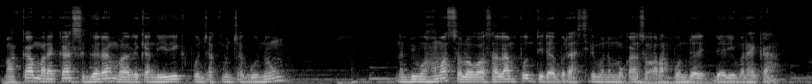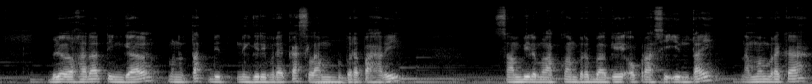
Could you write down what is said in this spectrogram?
Maka mereka segera melarikan diri ke puncak-puncak gunung. Nabi Muhammad SAW pun tidak berhasil menemukan seorang pun dari mereka. Beliau akhirnya tinggal menetap di negeri mereka selama beberapa hari sambil melakukan berbagai operasi intai, namun mereka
